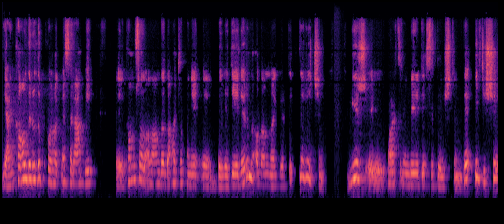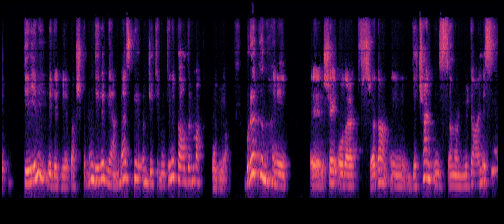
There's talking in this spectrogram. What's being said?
Yani kaldırılıp koymak mesela bir e, kamusal alanda daha çok hani e, belediyelerin alanına girdikleri için bir e, partinin belediyesi değiştiğinde ilk işi yeni belediye başkanının gelir gelmez bir öncekininkini kaldırmak oluyor. Bırakın hani e, şey olarak sıradan e, geçen insanın müdahalesini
